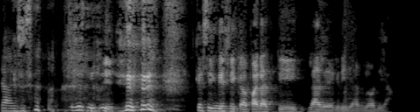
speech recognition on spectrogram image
¿Qué significa para ti la alegría, Gloria?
